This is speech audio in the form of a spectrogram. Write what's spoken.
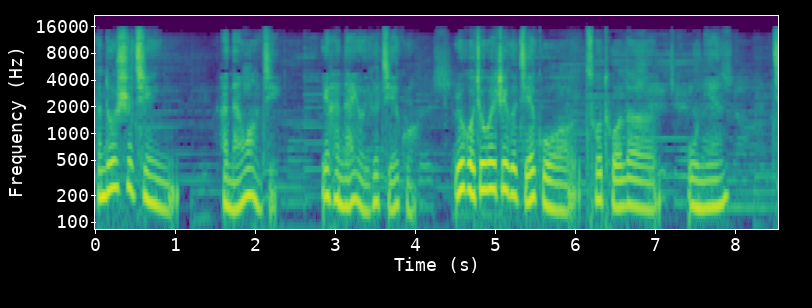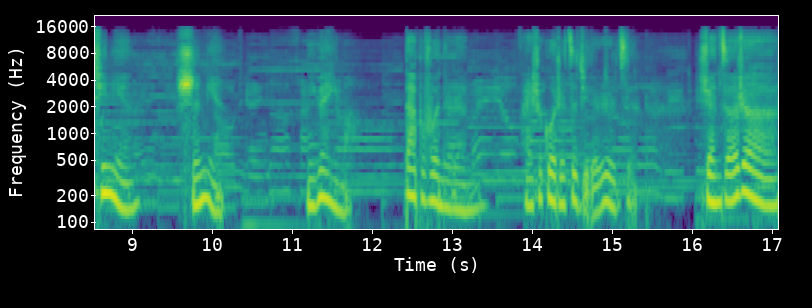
很多事情很难忘记，也很难有一个结果。如果就为这个结果蹉跎了五年、七年、十年，你愿意吗？大部分的人还是过着自己的日子，选择着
